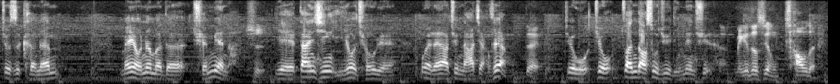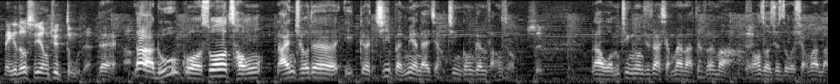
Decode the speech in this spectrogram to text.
就是可能没有那么的全面了，是。也担心以后球员未来要去拿奖项，对，就就钻到数据里面去了。每个都是用抄的，每个都是用去赌的。对，那如果说从篮球的一个基本面来讲，进攻跟防守。是，那我们进攻就在想办法得分嘛，防守就是我想办法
